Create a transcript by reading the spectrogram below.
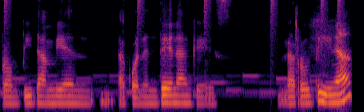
rompí también la cuarentena, que es la rutina.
